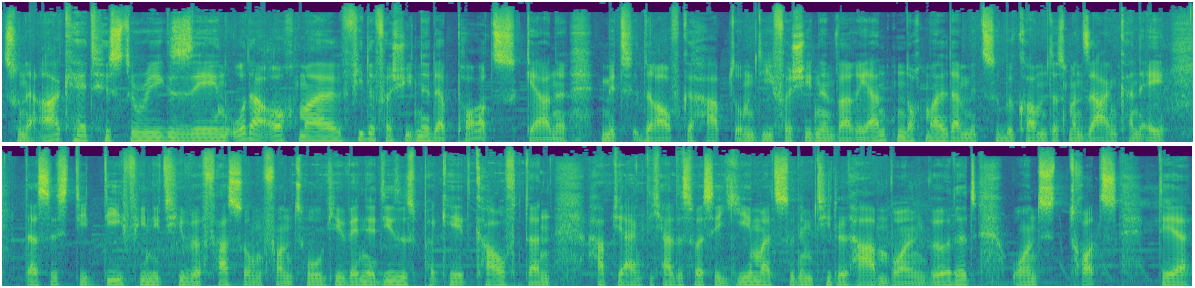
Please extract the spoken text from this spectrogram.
so eine Arcade-History gesehen oder auch mal viele verschiedene der Ports gerne mit drauf gehabt, um die verschiedenen Varianten noch nochmal damit zu bekommen, dass man sagen kann, ey, das ist die definitive Fassung von Toki. Wenn ihr dieses Paket kauft, dann habt ihr eigentlich alles, was ihr jemals zu dem Titel haben wollen würdet. Und trotz der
